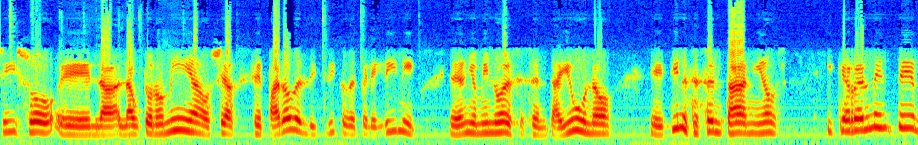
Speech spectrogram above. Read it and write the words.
se hizo eh, la, la autonomía, o sea, se separó del distrito de Pellegrini en el año 1961, eh, tiene 60 años y que realmente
